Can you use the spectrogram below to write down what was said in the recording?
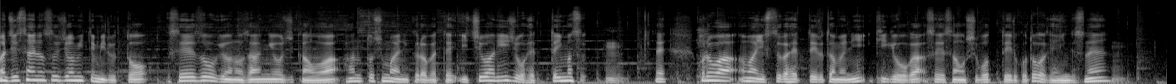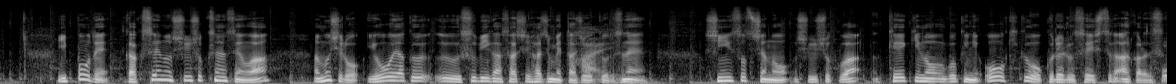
まあ、実際の数字を見てみると製造業の残業時間は半年前に比べて1割以上減っています、うん、でこれはまあ輸出が減っているために企業が生産を絞っていることが原因ですね、うん、一方で学生の就職戦線はむしろようやく薄日が差し始めた状況ですね、はい、新卒者の就職は景気の動きに大きく遅れる性質があるからです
